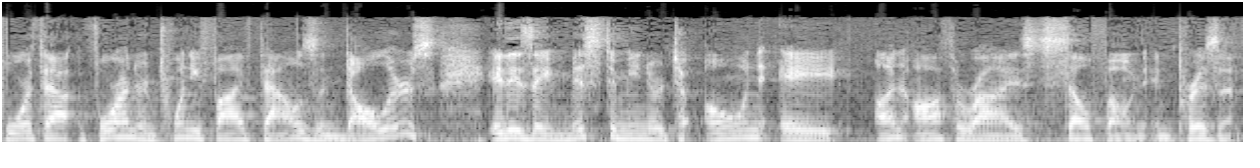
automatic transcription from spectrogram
$425,000. It is a misdemeanor to own a unauthorized cell phone in prison.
